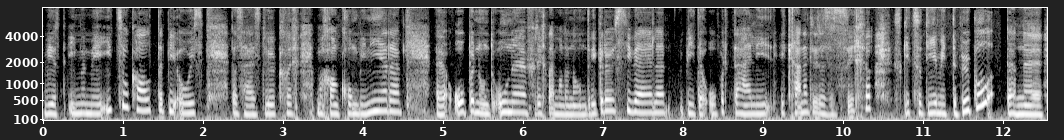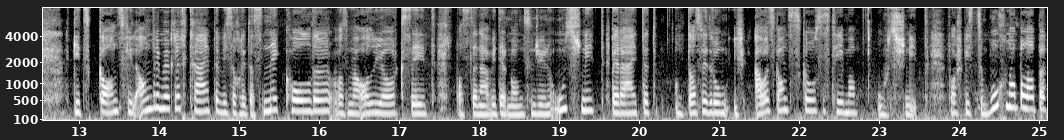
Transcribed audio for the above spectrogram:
wird immer mehr Einzug halten bei uns. Das heißt wirklich, man kann kombinieren, äh, oben und unten vielleicht einmal eine andere Größe wählen. Bei den Oberteilen, ihr kennt das sicher. Es gibt so die mit den Bügel, dann äh, gibt es ganz viele andere Möglichkeiten, wie so ein das Neckholder, was man alle Jahre sieht, was dann auch wieder einen ganz schönen Ausschnitt bereitet. Und das wiederum ist auch ein ganz grosses Thema, Ausschnitt. Fast bis zum Bauchnabel runter.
